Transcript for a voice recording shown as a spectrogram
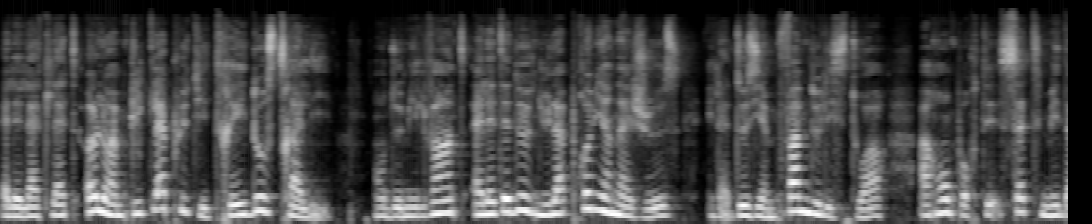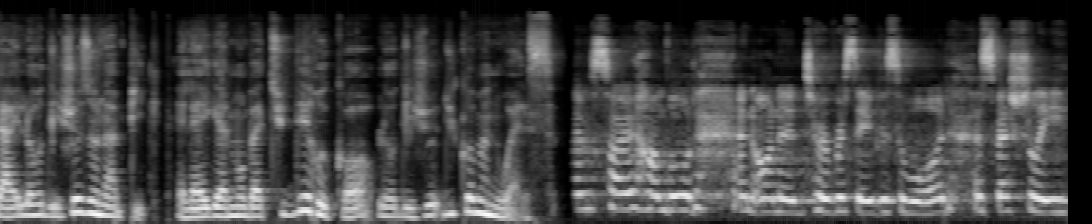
Elle est l'athlète olympique la plus titrée d'Australie. En 2020, elle était devenue la première nageuse et la deuxième femme de l'histoire à remporter cette médaille lors des Jeux olympiques. Elle a également battu des records lors des Jeux du Commonwealth. I'm so humbled and honored to have received this award, especially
